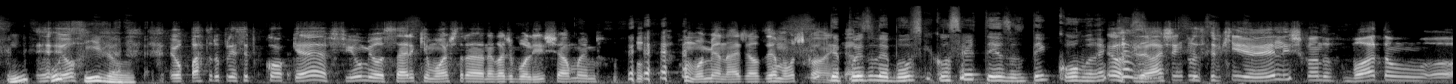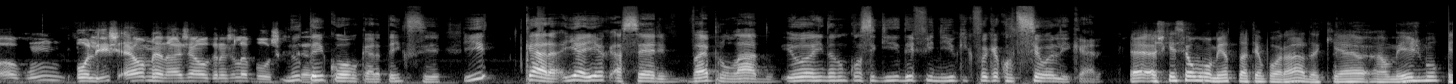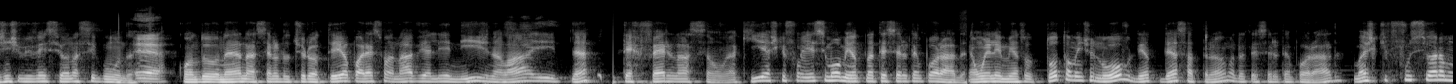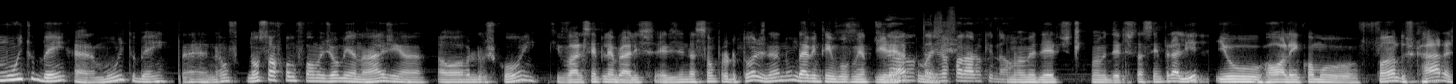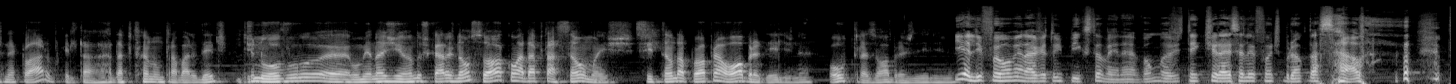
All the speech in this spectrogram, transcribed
Impossível. Eu parto do princípio que qualquer filme ou série que mostra negócio de boliche é uma, uma homenagem aos irmãos Coen. Depois do Lebowski, com certeza, não tem como, né? Eu, eu acho, inclusive, que eles, quando botam algum boliche, é homenagem ao grande Lebowski. Não cara. tem como, cara, tem que ser. E, cara, e aí a, série vai pra um lado, eu ainda não consegui definir o que foi que aconteceu ali, cara. É, acho que esse é o momento da temporada que é, é o mesmo que a gente vivenciou na segunda. É, Quando, né, na cena do tiroteio aparece uma nave alienígena lá e, né, interfere na ação. Aqui acho que foi esse momento na terceira temporada. É um elemento totalmente novo dentro dessa trama da terceira temporada, mas que funciona muito bem, cara, muito bem. né? Não, não só como forma de homenagem à, à obra dos Coen, que vale sempre lembrar, eles, eles ainda são produtores, né? Não devem ter envolvimento direto, não, não, mas já falaram que o não. nome deles, o nome deles está sempre ali. E o Hollen, como fã dos caras, né? Claro, porque ele está adaptando um trabalho deles. De novo, é, homenageando os caras não só com a adaptação, mas citando a própria obra deles, né? Outras obras deles, né? E ali foi uma homenagem a Twin Peaks também, né? Vamos, a gente tem que tirar esse elefante branco da sala.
